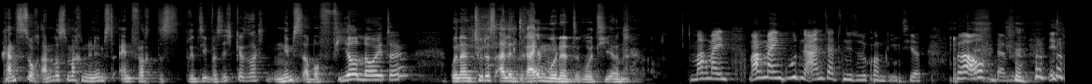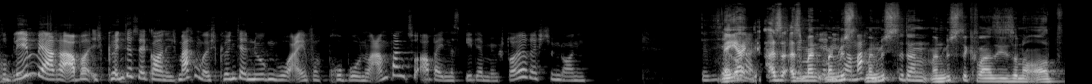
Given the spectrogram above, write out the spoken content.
kannst es auch anders machen. Du nimmst einfach das Prinzip, was ich gesagt habe, nimmst aber vier Leute und dann tu das alle drei Monate rotieren. Mach, mein, mach meinen guten Ansatz nicht so kompliziert. Hör auf damit. das Problem wäre aber, ich könnte das ja gar nicht machen, weil ich könnte ja nirgendwo einfach pro bono anfangen zu arbeiten. Das geht ja mit dem Steuerrecht schon gar nicht. Das ist Naja, irre. also, also man, ja man, mal man müsste dann, man müsste quasi so eine Art,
